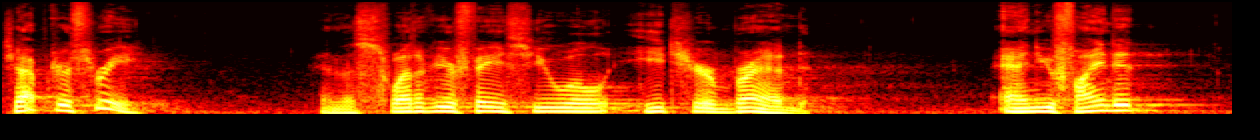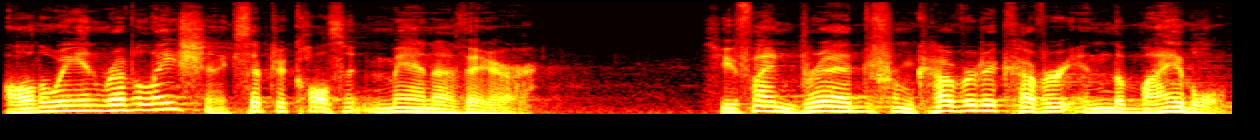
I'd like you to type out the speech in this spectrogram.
chapter 3. In the sweat of your face you will eat your bread. And you find it all the way in Revelation, except it calls it manna there. So you find bread from cover to cover in the Bible.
